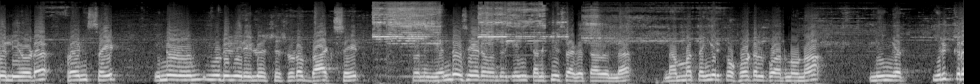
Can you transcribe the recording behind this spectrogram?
டெல்லியோட ஃப்ரண்ட் சைட் இன்னொன்று வந்து ரயில்வே ஸ்டேஷனோட பேக் சைட் ஸோ நீங்கள் எந்த சைடு வந்திருக்கீங்கன்னு கன்ஃபியூஸ் ஆக தேவையில்லை. நம்ம தங்கியிருக்க ஹோட்டலுக்கு வரணும்னா நீங்கள் இருக்கிற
